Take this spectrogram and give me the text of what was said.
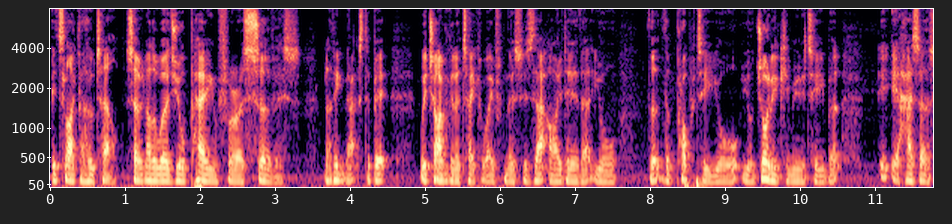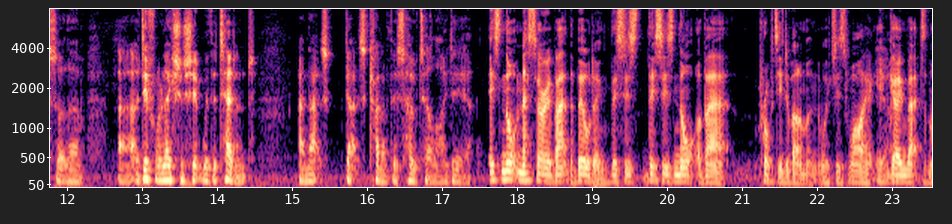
it's like a hotel. So in other words, you're paying for a service, and I think that's the bit which I'm going to take away from this is that idea that you're the the property you're you're joining community, but it, it has a sort of uh, a different relationship with the tenant, and that's that's kind of this hotel idea. it's not necessarily about the building. This is this is not about property development, which is why Yeah. going back to the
